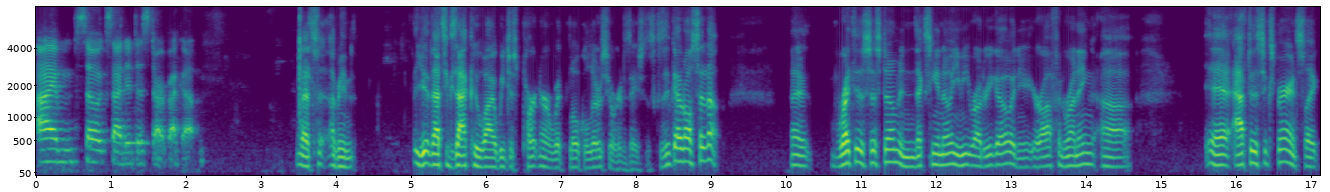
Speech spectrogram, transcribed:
I'm so excited to start back up. That's, I mean, yeah, that's exactly why we just partner with local literacy organizations because they've got it all set up. Uh, right through the system, and next thing you know, you meet Rodrigo and you're off and running. Uh, after this experience, like,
